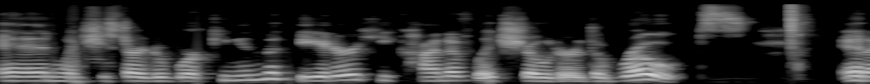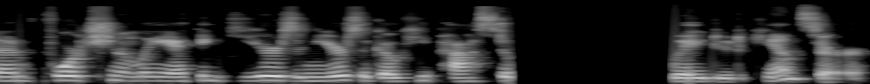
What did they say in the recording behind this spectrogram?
And when she started working in the theater, he kind of like showed her the ropes. And unfortunately, I think years and years ago, he passed away due to cancer.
